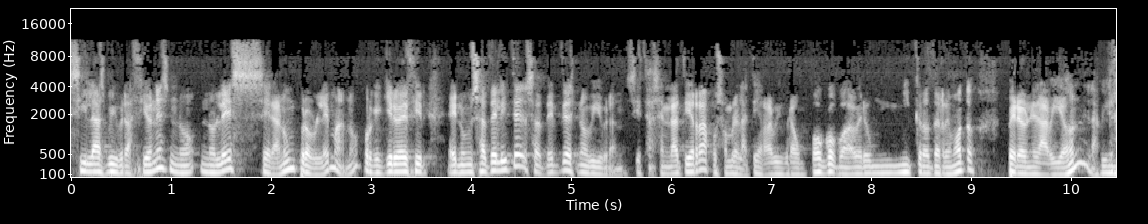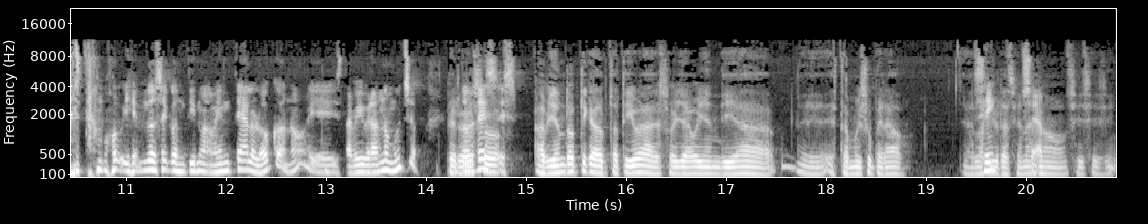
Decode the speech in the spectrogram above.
si las vibraciones no, no les serán un problema, ¿no? Porque quiero decir, en un satélite, los satélites no vibran. Si estás en la Tierra, pues hombre, la Tierra vibra un poco, puede haber un micro terremoto, pero en el avión, el avión está moviéndose continuamente a lo loco, ¿no? Y está vibrando mucho. Pero Entonces, eso, es... habiendo óptica adaptativa, eso ya hoy en día eh, está muy superado. Ya las sí, vibraciones o sea, no, sí, sí, sí.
